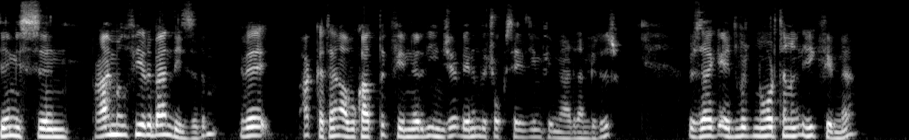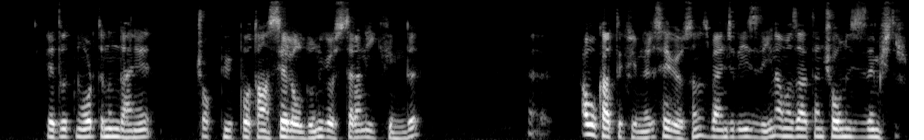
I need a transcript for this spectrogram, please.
Demişsin. Primal Fear'ı ben de izledim. Ve hakikaten avukatlık filmleri deyince benim de çok sevdiğim filmlerden biridir. Özellikle Edward Norton'un ilk filmi. Edward Norton'un da hani çok büyük potansiyel olduğunu gösteren ilk filmdi. Ee, avukatlık filmleri seviyorsanız bence de izleyin ama zaten çoğunuz izlemiştir.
